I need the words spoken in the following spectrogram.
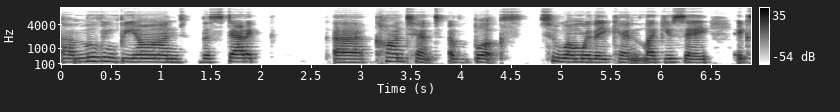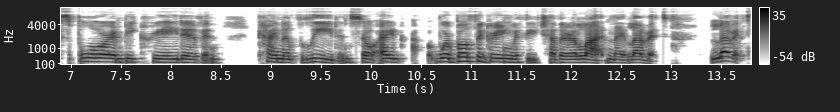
uh, moving beyond the static uh, content of books to one where they can, like you say, explore and be creative and kind of lead. And so I, we're both agreeing with each other a lot, and I love it. Love it.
